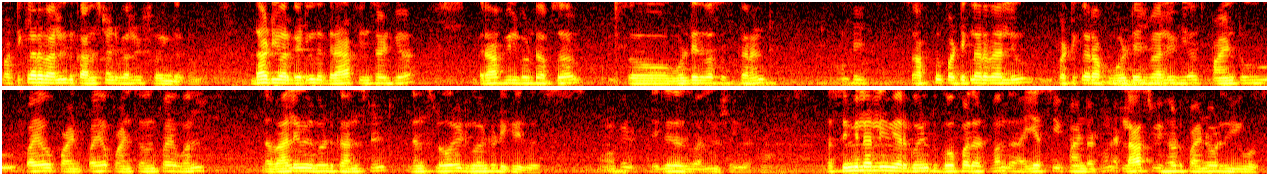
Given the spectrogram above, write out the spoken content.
Particular value the constant value is showing that one that you are getting the graph inside here. Graph will going to observe. So voltage versus current. Okay. So up to particular value particular of voltage value here 0.25 0.5 0.75 1 the value will going to constant then slowly it going to decreases. Okay. Decreases value showing that uh, similarly we are going to go for that one the isc find that one. At last we have to find out the voc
